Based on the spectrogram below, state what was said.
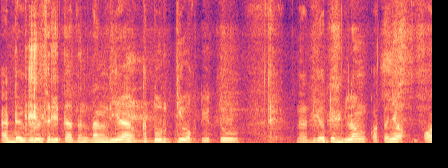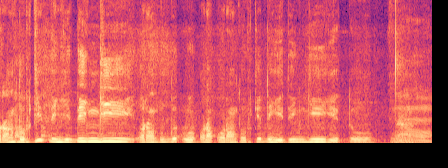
Ada guru cerita tentang dia ke Turki waktu itu nah dia tuh bilang katanya orang Turki tinggi tinggi orang Turki orang orang Turki tinggi tinggi gitu. Nah Hmm.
